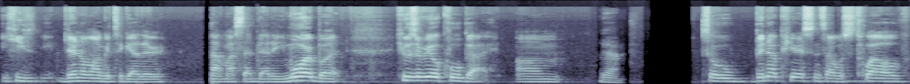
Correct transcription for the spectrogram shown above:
he's they're no longer together not my stepdad anymore but he was a real cool guy um Yeah. so been up here since i was 12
